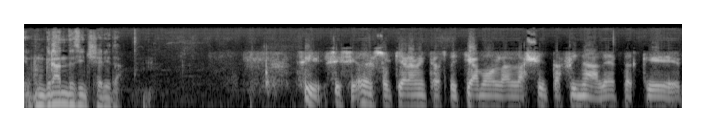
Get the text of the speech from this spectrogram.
in con grande sincerità. Sì, sì, sì, adesso chiaramente aspettiamo la, la scelta finale perché,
